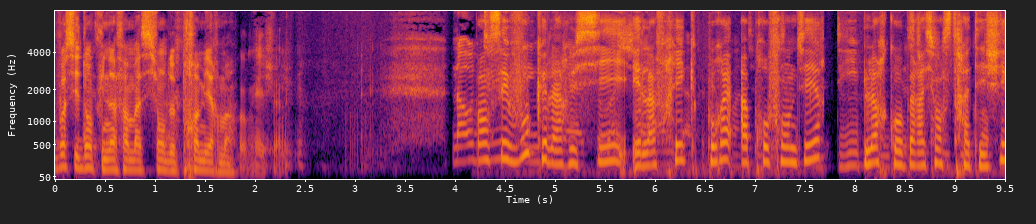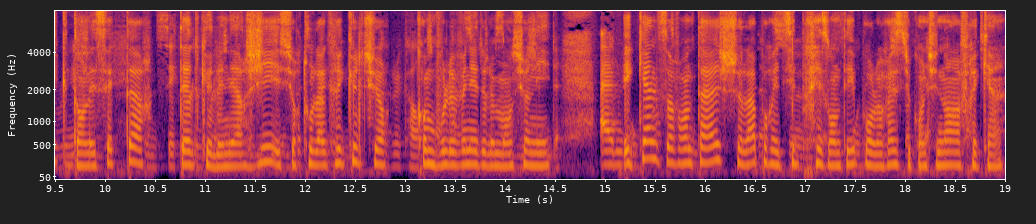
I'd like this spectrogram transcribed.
Voici donc une information de première main. Pensez-vous que la Russie et l'Afrique pourraient approfondir leur coopération stratégique dans les secteurs tels que l'énergie et surtout l'agriculture, comme vous le venez de le mentionner. Et quels avantages cela pourrait-il présenter pour le reste du continent africain?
